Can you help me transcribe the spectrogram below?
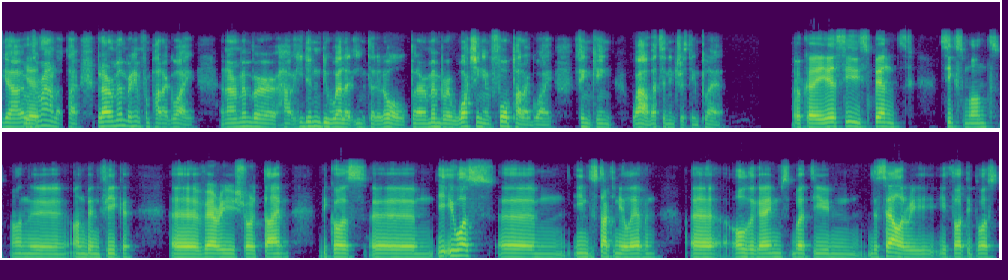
Yeah, it was around that time. But I remember him from Paraguay, and I remember how he didn't do well at Inter at all. But I remember watching him for Paraguay, thinking, "Wow, that's an interesting player." Okay, yes, he spent six months on uh, on Benfica, a very short time, because um, he, he was um, in the starting eleven uh, all the games, but he, the salary he thought it was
